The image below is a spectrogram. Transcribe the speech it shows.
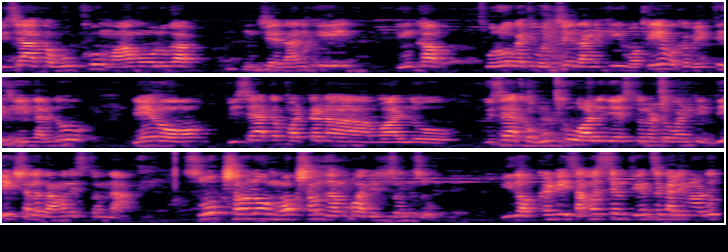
విశాఖ ఉక్కు మామూలుగా ఉంచేదానికి ఇంకా పురోగతి వచ్చేదానికి ఒకే ఒక వ్యక్తి చేయగలడు. నేను విశాఖపట్టణ వాళ్ళు విశాఖ ఉక్కు వాళ్ళు చేస్తున్నటువంటి దీక్షలు గమనిస్తున్నా. సూక్ష్మంలో మోక్షం సంపాదించవచ్చు ఇది ఒక్కటి సమస్యను తీర్చగలిగినాడు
